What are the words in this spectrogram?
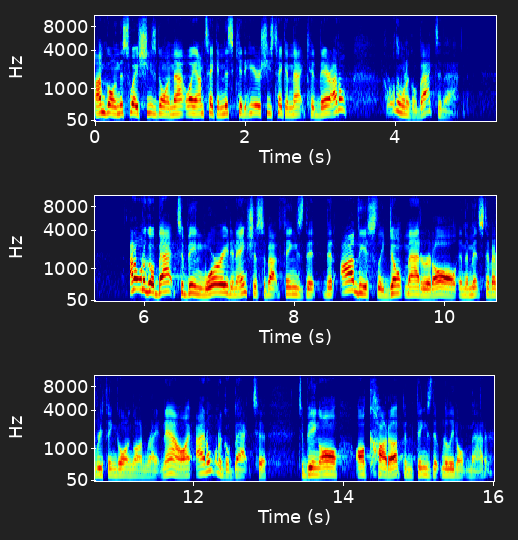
I'm going this way, she's going that way. I'm taking this kid here, she's taking that kid there. I don't, I don't really want to go back to that. I don't want to go back to being worried and anxious about things that, that obviously don't matter at all in the midst of everything going on right now. I, I don't want to go back to, to being all, all caught up in things that really don't matter.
